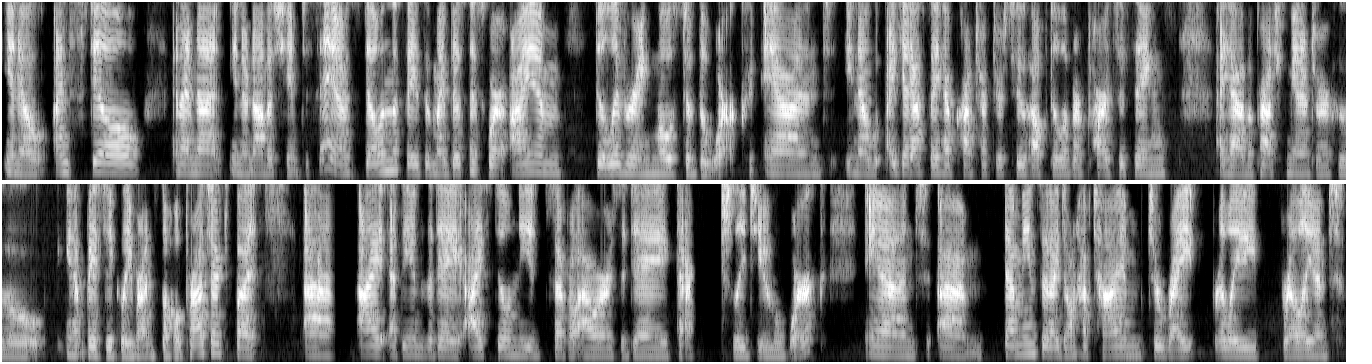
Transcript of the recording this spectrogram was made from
you know, I'm still, and I'm not, you know, not ashamed to say, I'm still in the phase of my business where I am delivering most of the work. And, you know, I guess I have contractors who help deliver parts of things. I have a project manager who you know, basically runs the whole project, but uh, I, at the end of the day, I still need several hours a day to actually do work. And um, that means that I don't have time to write really brilliant,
